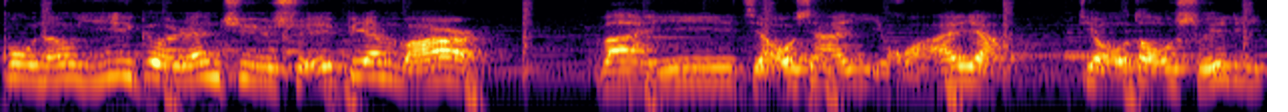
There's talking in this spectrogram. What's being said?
不能一个人去水边玩儿，万一脚下一滑呀，掉到水里，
